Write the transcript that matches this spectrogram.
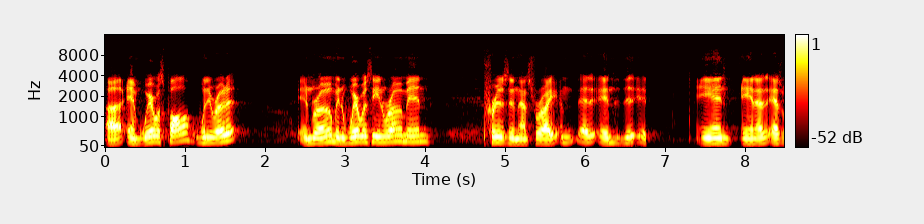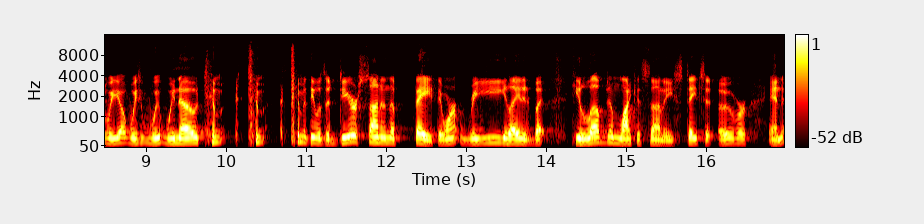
uh, and where was Paul when he wrote it? In Rome. And where was he in Rome? In prison. That's right. And and and, and as we, we, we know, Tim, Tim, Timothy was a dear son in the faith. They weren't related, but he loved him like a son. And he states it over and,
